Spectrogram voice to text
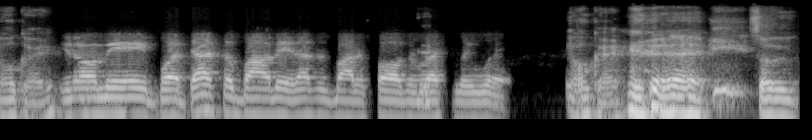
Okay. You know what I mean? But that's about it. That's about as far as the wrestling went. Okay. so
